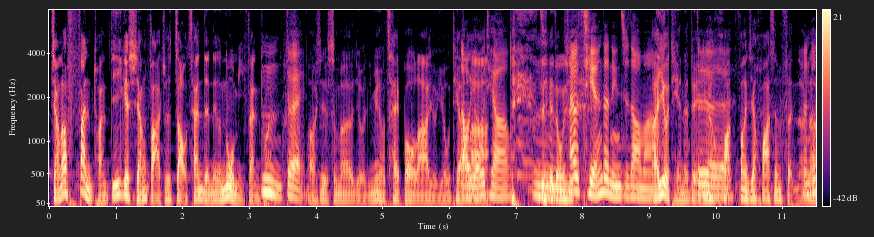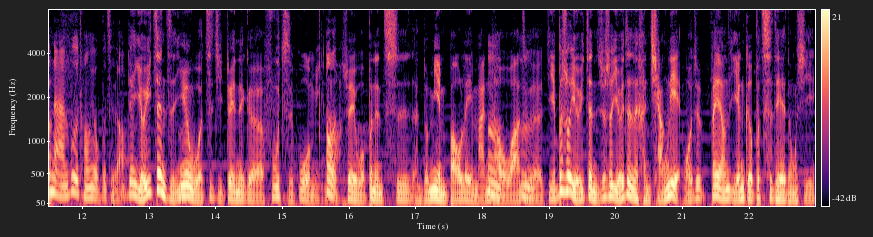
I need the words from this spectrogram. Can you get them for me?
讲到饭团，第一个想法就是早餐的那个糯米饭团。嗯，对。啊，有什么有里面有菜包啦，有油条，老油条，对这些东西。还有甜的，您知道吗？啊，也有甜的，对，里面花放一些花生粉啊。很多南部同友不知道。对，有一阵子，因为我自己对那个麸质过敏哦，所以我不能吃很多面包类、馒头啊。这个也不是说有一阵子，就是有一阵子很强烈，我就非常严格不吃这些东西。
